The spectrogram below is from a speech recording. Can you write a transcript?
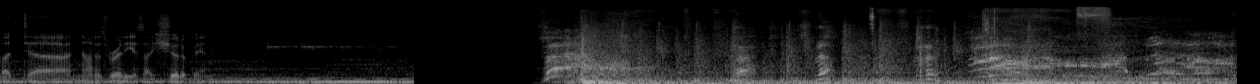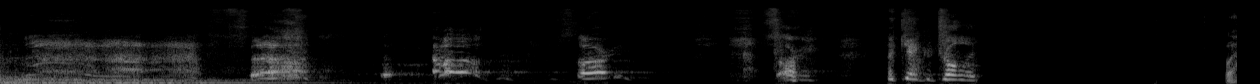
But, uh, not as ready as I should have been. Sorry. Sorry. I can't control it. Well,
